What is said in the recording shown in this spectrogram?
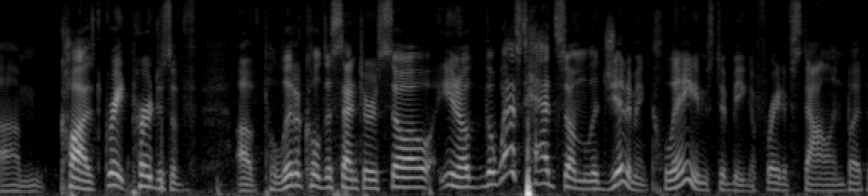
um, caused great purges of of political dissenters. So you know the West had some legitimate claims to being afraid of Stalin, but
